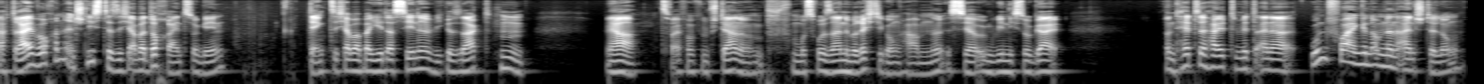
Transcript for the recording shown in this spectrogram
Nach drei Wochen entschließt er sich aber doch reinzugehen. Denkt sich aber bei jeder Szene, wie gesagt, hm, ja, zwei von fünf Sterne, pf, muss wohl seine Berechtigung haben, ne? Ist ja irgendwie nicht so geil. Und hätte halt mit einer unvoreingenommenen Einstellung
